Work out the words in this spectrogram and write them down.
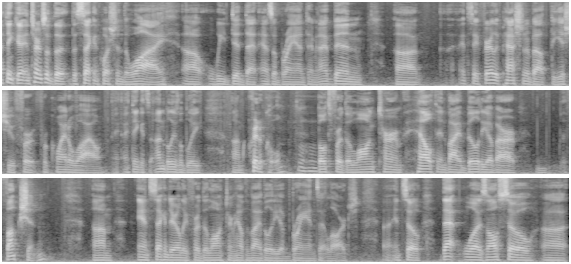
I think uh, in terms of the, the second question, the why, uh, we did that as a brand. I mean, I've been, uh, I'd say, fairly passionate about the issue for, for quite a while. I, think it's unbelievably um, critical, both for the long term health and viability of our function, um, and secondarily for the long term health and viability of brands at large. Uh, and so that was also uh,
